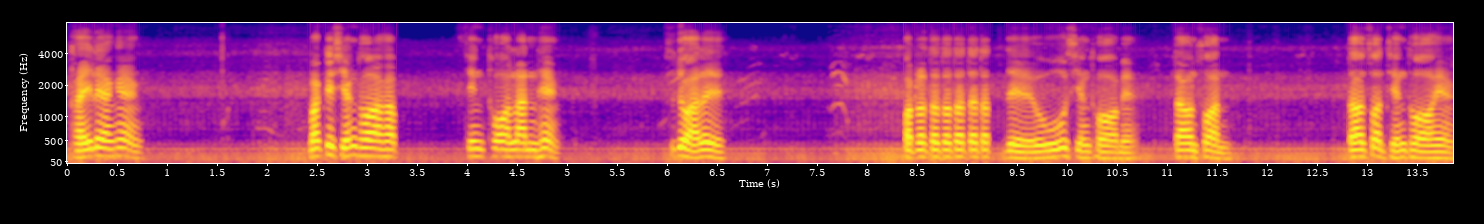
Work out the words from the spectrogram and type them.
ถไถแรงแห้ง มักได้เสียงทอครับ เสียงทอลันแห้ง สุดยอดเลยปัดตัดตัดตัดตัดเดี๋ยวเสียงทอแม่ตาออนซ่อนตาออนซ่อนเสียงทอแห้ง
